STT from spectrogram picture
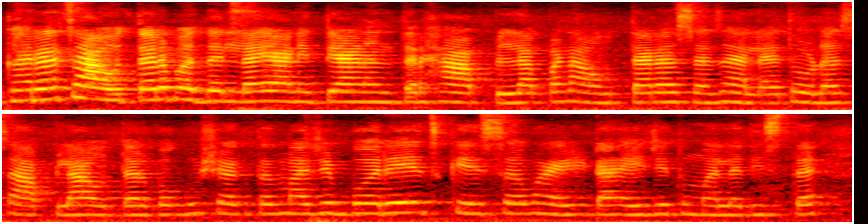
घराचा अवतार बदललाय आणि त्यानंतर हा आपला पण अवतार असा झाला आहे थोडासा आपला अवतार बघू शकतात. माझे बरेच केस व्हाईट आहे जे तुम्हाला दिसत आहे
